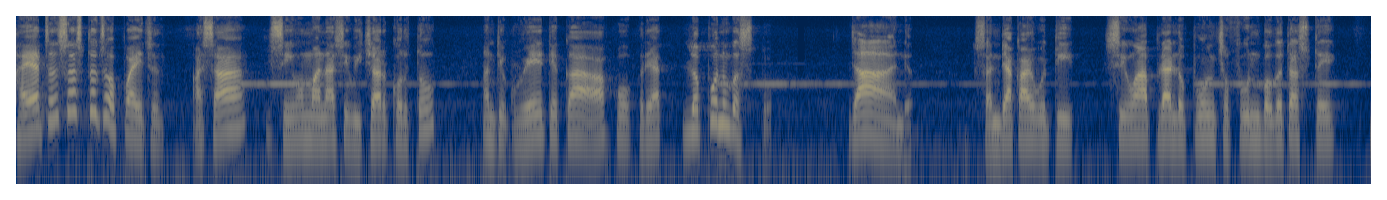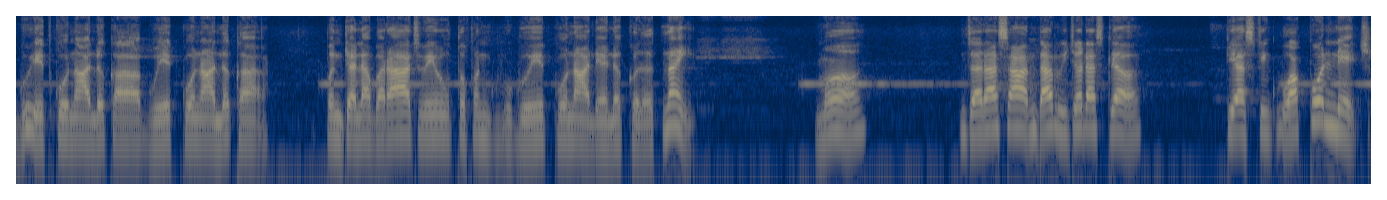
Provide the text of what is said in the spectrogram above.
खायचं स्वस्त झोपायचं. असा सिंह मनाशी विचार करतो आणि ते गुहे ते का कोपऱ्यात लपून बसतो. झालं संध्याकाळ होती सिंह आपला लपून छपून बघत असते. गुहेत कोण आलं का? गुहेत कोण आलं का? पण त्याला बराच वेळ होतो पण गुहेत कोण आल्यानं कळत नाही. मग जरासा अंधार विचार असल्या ती असती गुहा कोल्ह्याची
